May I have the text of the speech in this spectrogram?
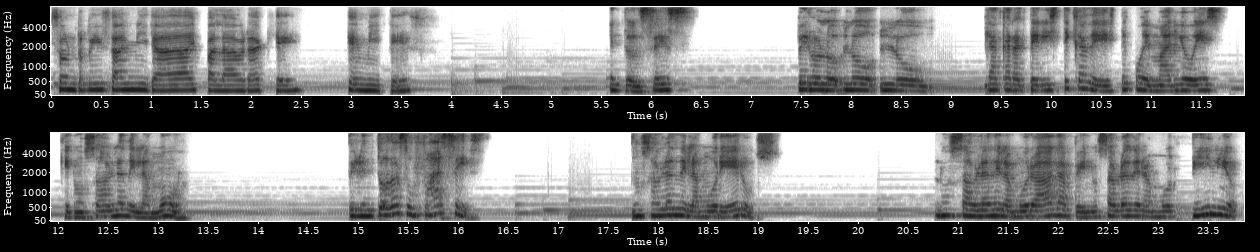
sonrisa, mirada y palabra que, que emites. Entonces, pero lo, lo, lo, la característica de este poemario es que nos habla del amor, pero en todas sus fases nos habla del amor eros, nos habla del amor ágape, nos habla del amor filio,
